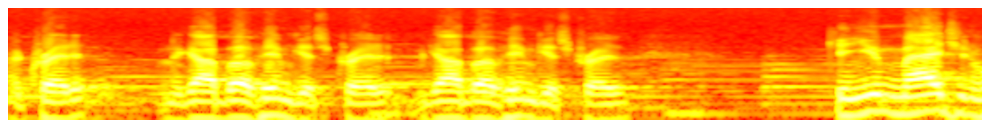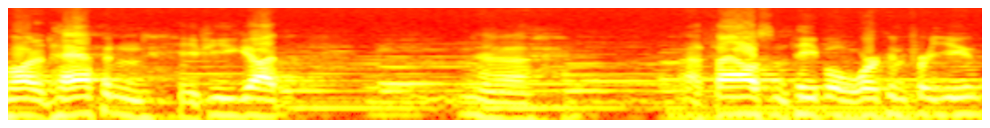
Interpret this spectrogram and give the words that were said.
a credit, and the guy above him gets credit, the guy above him gets credit. Can you imagine what would happen if you got uh, a thousand people working for you?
